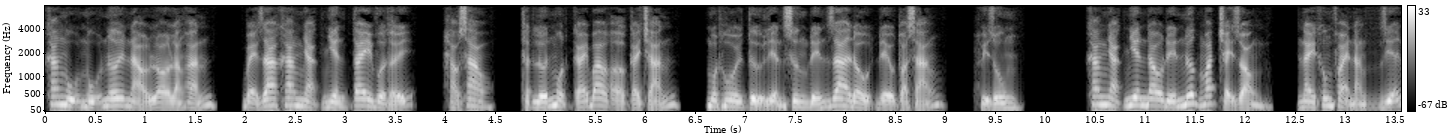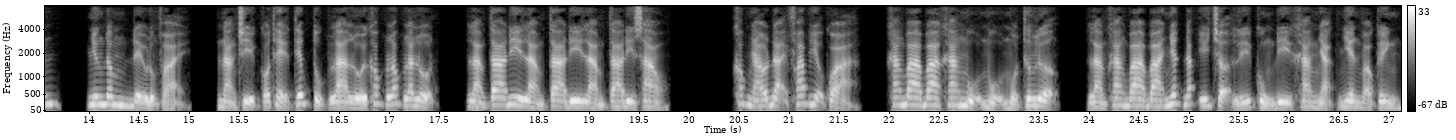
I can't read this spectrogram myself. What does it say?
Khang mụ mụ nơi nào lo lắng hắn, bẻ ra khang nhạc nhiên tay vừa thấy, hảo sao, thật lớn một cái bao ở cái chán, một hồi tử liền sưng đến da đầu đều tỏa sáng, hủy dung. Khang nhạc nhiên đau đến nước mắt chảy ròng, này không phải nàng diễn, nhưng đâm đều đụng phải, nàng chỉ có thể tiếp tục la lối khóc lóc la lộn, làm ta đi làm ta đi làm ta đi sao. Khóc náo đại pháp hiệu quả, khang ba ba khang mụ mụ một thương lượng, làm khang ba ba nhất đắc ý trợ lý cùng đi khang nhạc nhiên vào kinh.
